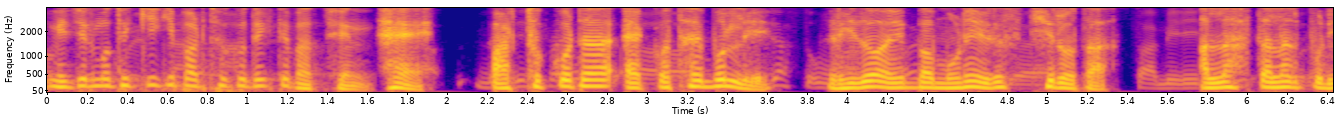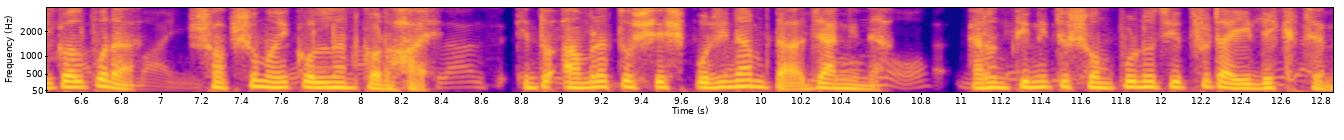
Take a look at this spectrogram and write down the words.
নিজের মধ্যে কি কি পার্থক্য দেখতে পাচ্ছেন? হ্যাঁ পার্থক্যটা এক কথায় বললে হৃদয় বা মনের স্থিরতা আল্লাহ তালার পরিকল্পনা সবসময় কল্যাণকর হয়। কিন্তু আমরা তো শেষ পরিণামটা জানি না কারণ তিনি তো সম্পূর্ণ চিত্রটাই দেখছেন।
